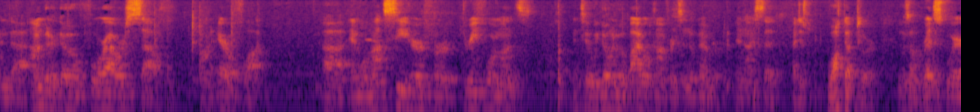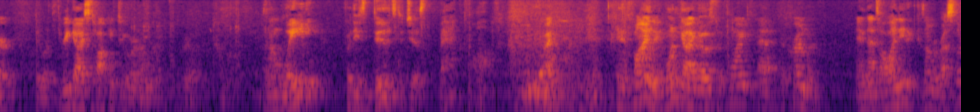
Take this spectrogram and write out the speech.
And uh, I'm going to go four hours south on Aeroflot, uh, and will not see her for three, four months until we go into a Bible conference in November. And I said, I just walked up to her. It was on Red Square. There were three guys talking to her, and I'm like, really? And I'm waiting for these dudes to just back off, right? And finally, one guy goes to point at the Kremlin, and that's all I needed because I'm a wrestler.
